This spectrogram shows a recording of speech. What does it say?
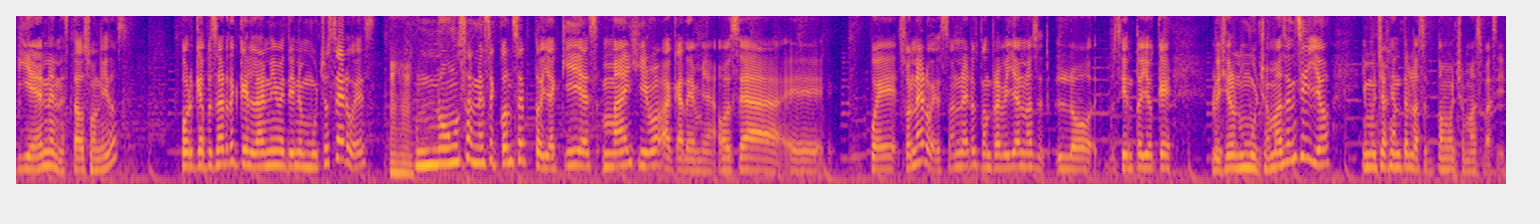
bien en Estados Unidos. Porque a pesar de que el anime tiene muchos héroes, Ujú. no usan ese concepto y aquí es My Hero Academia. O sea, eh, fue, son héroes, son héroes contra villanos. Lo siento yo que lo hicieron mucho más sencillo y mucha gente lo aceptó mucho más fácil.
